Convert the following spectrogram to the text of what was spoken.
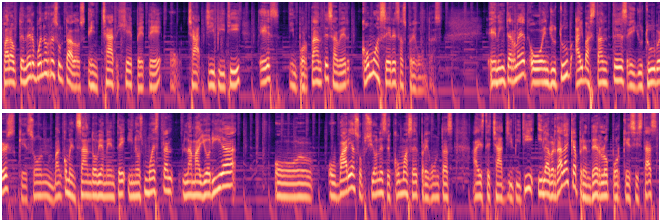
para obtener buenos resultados en ChatGPT o ChatGPT es importante saber cómo hacer esas preguntas. En internet o en YouTube hay bastantes eh, youtubers que son van comenzando obviamente y nos muestran la mayoría o, varias opciones de cómo hacer preguntas a este chat GPT y la verdad hay que aprenderlo porque si estás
